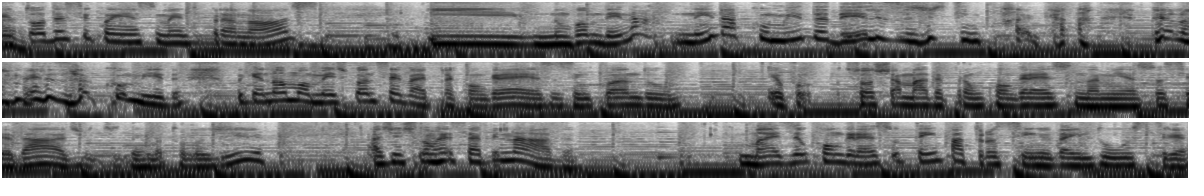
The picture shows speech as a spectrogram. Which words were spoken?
Claro. todo esse conhecimento para nós. E não vamos nem, nem dar comida deles, a gente tem que pagar pelo menos a comida. Porque normalmente quando você vai para congresso, assim, quando eu for- sou chamada para um congresso na minha sociedade de dermatologia, a gente não recebe nada. Mas o congresso tem patrocínio da indústria.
